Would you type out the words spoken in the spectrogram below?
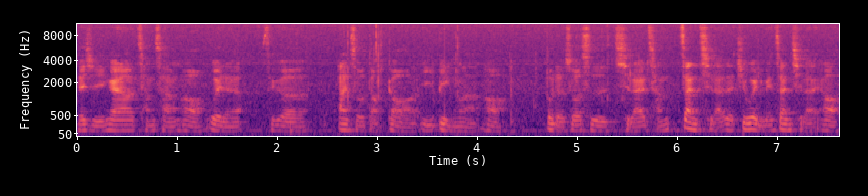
也许应该要常常哈为了这个按手祷告啊、医病啊，哈，或者说是起来常站起来在聚会里面站起来哈，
